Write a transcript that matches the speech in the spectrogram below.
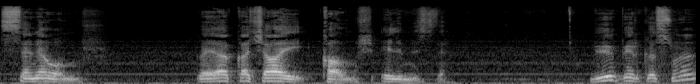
sene olmuş veya kaç ay kalmış elimizde. Büyük bir kısmı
